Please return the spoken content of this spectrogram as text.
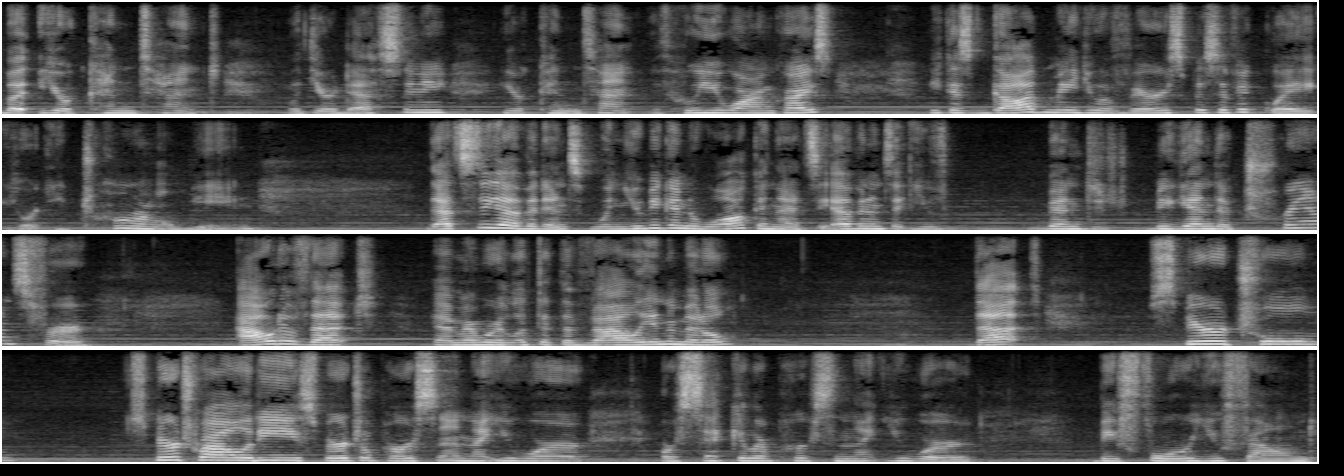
But you're content with your destiny. You're content with who you are in christ because god made you a very specific way your eternal being. That's the evidence. When you begin to walk in that it's the evidence that you've been to begin to transfer out of that. I remember we looked at the valley in the middle. That spiritual spirituality spiritual person that you were or secular person that you were before you found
